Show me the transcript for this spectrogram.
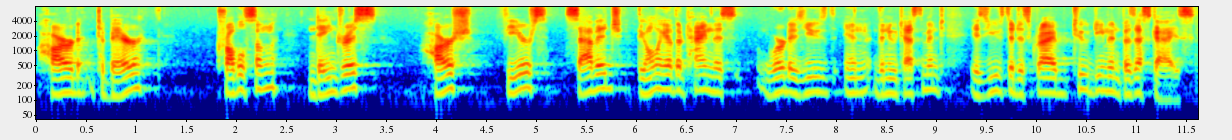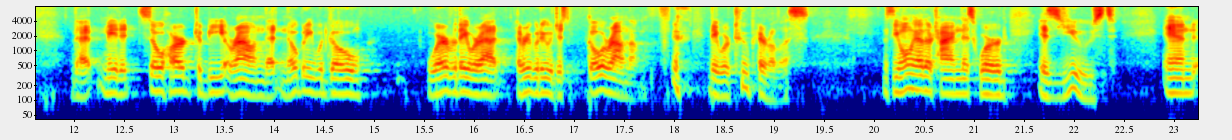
hard to bear, troublesome, dangerous, harsh, fierce, savage. The only other time this word is used in the New Testament is used to describe two demon possessed guys that made it so hard to be around that nobody would go wherever they were at, everybody would just go around them. they were too perilous. It's the only other time this word is used. And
